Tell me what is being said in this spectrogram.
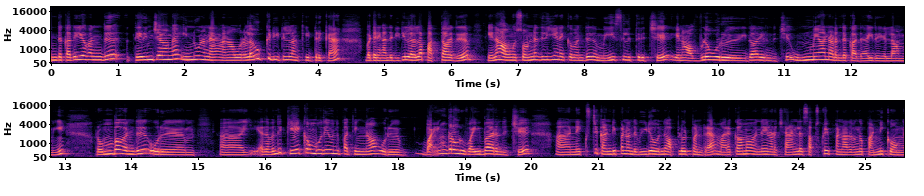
இந்த கதையை வந்து தெரிஞ்சவங்க இன்னும் நான் நான் ஓரளவுக்கு டீட்டெயில் நான் கேட்டிருக்கேன். பட் எனக்கு அந்த டீட்டெயில் எல்லாம் பத்தாது. ஏன்னா அவங்க சொன்னதுலேயே எனக்கு வந்து மெய் செலுத்திருச்சு. ஏன்னா அவ்வளோ ஒரு இதாக இருந்துச்சு. உண்மையாக நடந்த கதை இது எல்லாமே. ரொம்ப வந்து ஒரு அதை வந்து கேட்கும் போதே வந்து பார்த்திங்கன்னா ஒரு பயங்கர ஒரு வைபாக இருந்துச்சு. நெக்ஸ்ட்டு கண்டிப்பாக நான் அந்த வீடியோ வந்து அப்லோட் பண்ணுறேன் மறக்காமல் வந்து என்னோடய சேனலை சப்ஸ்கிரைப் பண்ணாதவங்க பண்ணிக்கோங்க.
